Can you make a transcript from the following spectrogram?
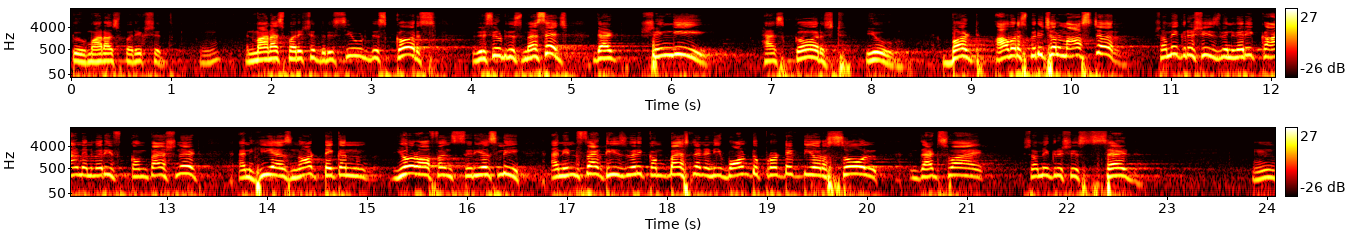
to Maharaj Parikshit. Hmm? And Maharaj Parikshit received this curse, received this message that Shringi has cursed you. But our spiritual master, Shamik Rishi, has been very kind and very compassionate, and he has not taken your offense seriously. And in fact, he is very compassionate and he wants to protect your soul. And that's why Shamik Rishi said hmm,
